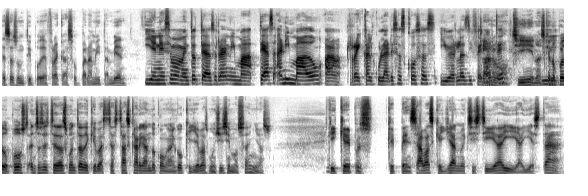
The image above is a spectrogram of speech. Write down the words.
Eso es un tipo de fracaso para mí también. Y en ese momento te has, reanimado, te has animado a recalcular esas cosas y verlas diferente. Claro, sí, no es que no puedo. Entonces te das cuenta de que te estás cargando con algo que llevas muchísimos años y que pues que pensabas que ya no existía y ahí está.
